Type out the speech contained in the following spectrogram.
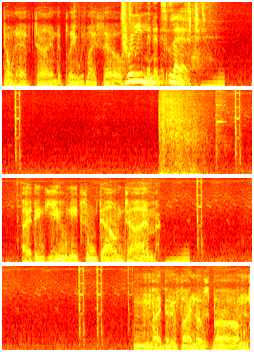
Don't have time to play with myself. Three minutes left. I think you need some downtime. Hmm, I better find those bombs.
